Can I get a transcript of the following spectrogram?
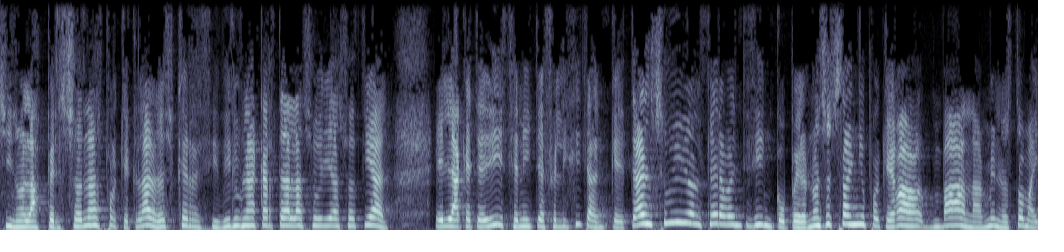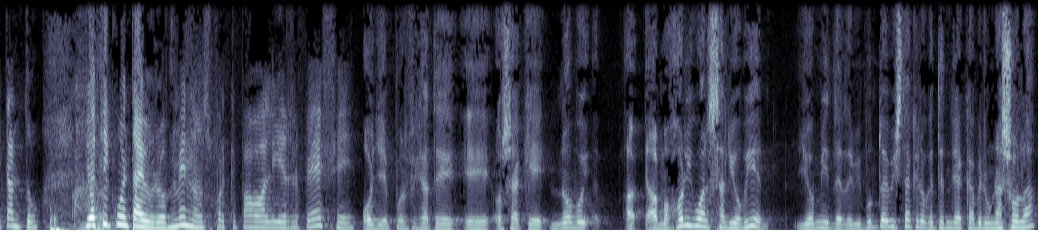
sino las personas, porque claro, es que recibir una carta de la Seguridad Social en la que te dicen y te felicitan que te han subido el 0,25, pero no se extrañe porque va, a ganar menos, toma y tanto. Yo 50 euros menos porque pago al IRPF. Oye, pues fíjate, eh, o sea que no voy, a, a, lo mejor igual salió bien. Yo desde mi punto de vista creo que tendría que haber una sola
